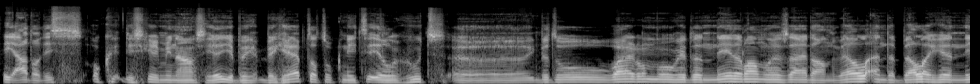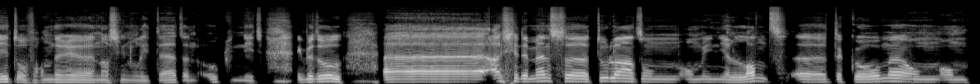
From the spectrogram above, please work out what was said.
Ja, dat is ook discriminatie. Hè. Je begrijpt dat ook niet heel goed. Uh, ik bedoel, waarom mogen de Nederlanders daar dan wel en de Belgen niet of andere nationaliteiten ook niet? Ik bedoel, uh, als je de mensen toelaat om, om in je land uh, te komen, om, om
